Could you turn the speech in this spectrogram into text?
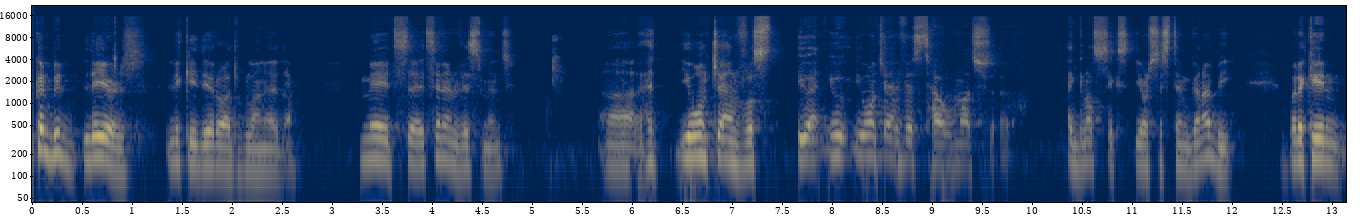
can build layers اللي كيديروا هذا البلان هذا. mais حت- you want to invest you, you, you want to invest how much agnostic your system gonna be. ولكن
